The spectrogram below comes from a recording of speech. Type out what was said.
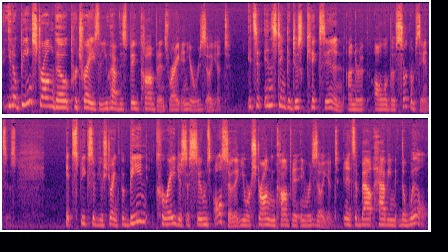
you know, being strong, though, portrays that you have this big confidence, right? And you're resilient. It's an instinct that just kicks in under all of those circumstances. It speaks of your strength. But being courageous assumes also that you are strong and confident and resilient. And it's about having the will.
